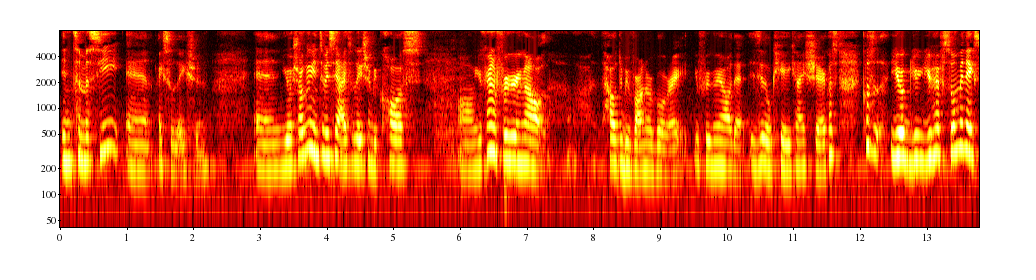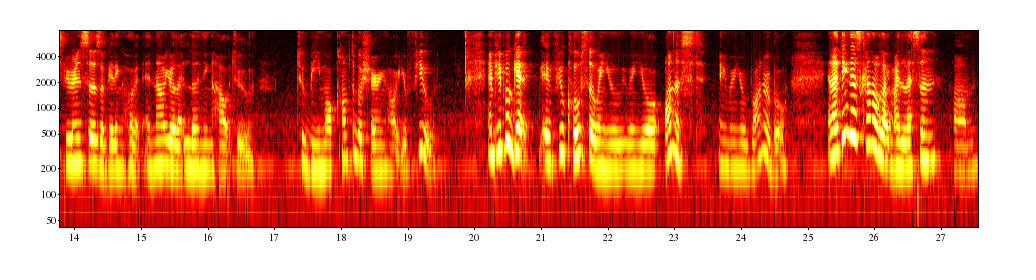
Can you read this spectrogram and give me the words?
intimacy and isolation and you're struggling intimacy and isolation because uh, you're kind of figuring out how to be vulnerable right? You're figuring out that is it okay? Can i share? Because because you you you have so many experiences of getting hurt and now you're like learning how to to be more comfortable sharing how you feel. And people get and feel closer when you when you're honest and when you're vulnerable. And i think that's kind of like my lesson um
